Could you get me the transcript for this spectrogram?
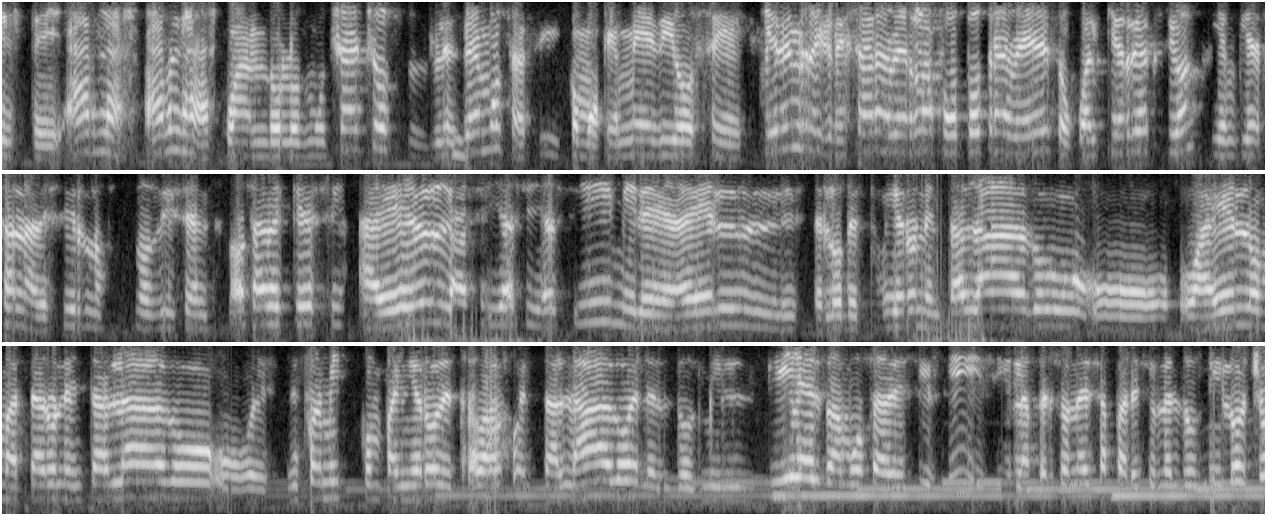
este, habla, habla. Cuando los muchachos les vemos así, como que medio se quieren regresar a ver la foto otra vez o cualquier reacción y empiezan a decirnos, nos dicen, no sabe qué, sí, a él así, así, así, mire, a él este, lo detuvieron en tal lado o, o a él lo mataron en tal lado o este, fue mi compañero de trabajo en tal lado en el 2010, vamos a decir, sí, y si la persona desapareció en el 2008,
